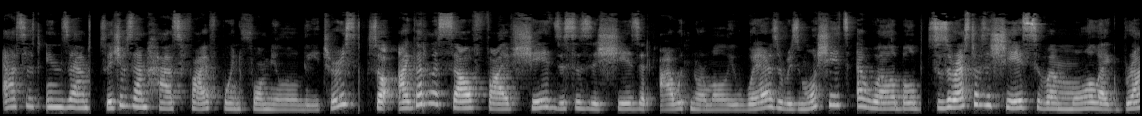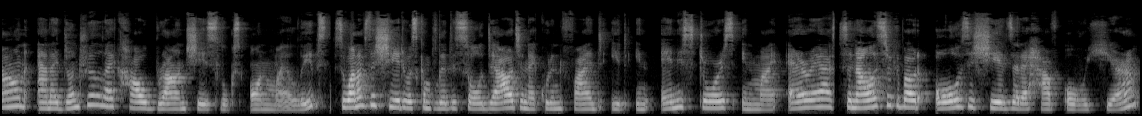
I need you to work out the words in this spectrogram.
acid in them. So each of them has 5.4 milliliters. So I got myself five shades. This is the shades that I would normally wear. There is more shades available. So the rest of the shades were more like brown and I don't really like how brown shades looks on my lips. So one of the shade was completely sold out and I couldn't find it in any stores in my area. So now let's talk about all of the shades that I have over here.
